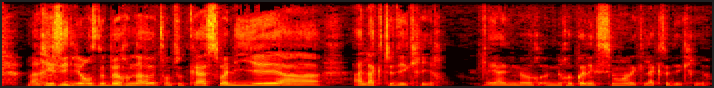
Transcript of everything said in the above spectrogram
ma résilience de burn-out en tout cas soit liée à à l'acte d'écrire et à une, une reconnexion avec l'acte d'écrire.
